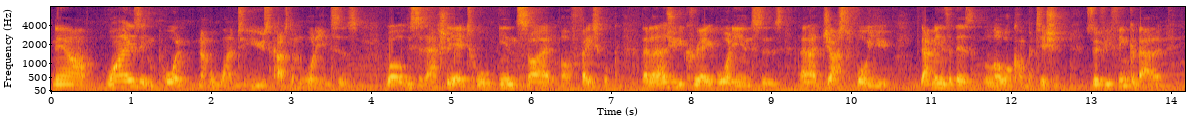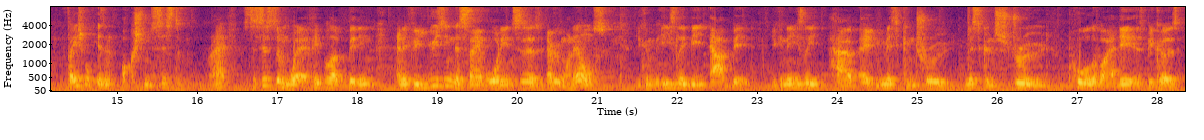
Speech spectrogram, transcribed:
Now, why is it important, number one, to use custom audiences? Well, this is actually a tool inside of Facebook that allows you to create audiences that are just for you. That means that there's lower competition. So if you think about it, Facebook is an auction system, right? It's a system where people are bidding, and if you're using the same audiences as everyone else, you can easily be outbid. You can easily have a misconstrued, misconstrued pool of ideas because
